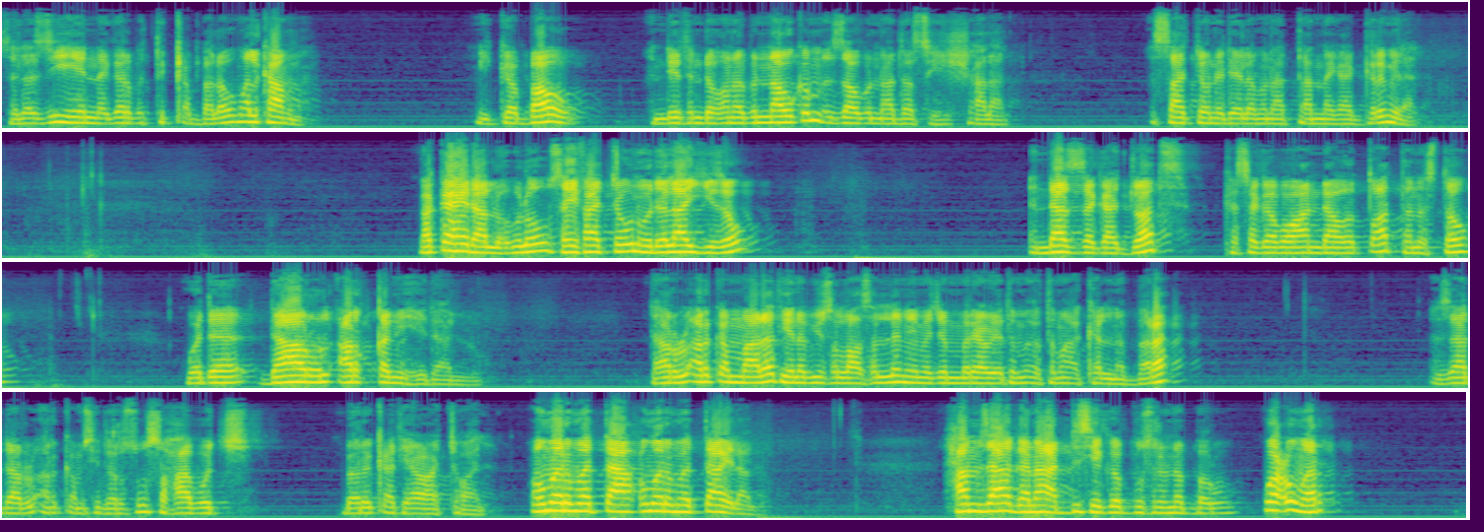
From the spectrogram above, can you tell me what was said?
ስለዚህ ይህን ነገር ብትቀበለው መልካም ነው። የሚገባው እንዴት እንደሆነ ብናውቅም እዛው ብናደርስህ ይሻላል። እሳቸውን ሄደ ለምን አታነጋግርም ይላል። በቃ ሄዳለሁ ብለው ሰይፋቸውን ወደ ላይ ይዘው እንዳዘጋጇት ከሰገባዋ እንዳወጧት ተነስተው ወደ ዳሩል አርቀም ይሄዳሉ። ዳሩል አርቀም ማለት የነቢዩ ስ ሰለም የመጀመሪያው የትምህርት ማዕከል ነበረ። እዛ ዳሩል አርቀም ሲደርሱ ሰሓቦች በርቀት ያዩዋቸዋል ዑመር መጣ ዑመር መጣ ይላሉ። ሐምዛ ገና አዲስ የገቡ ስለነበሩ ወዑመር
